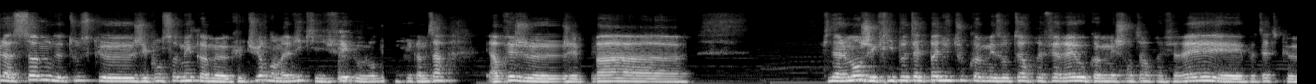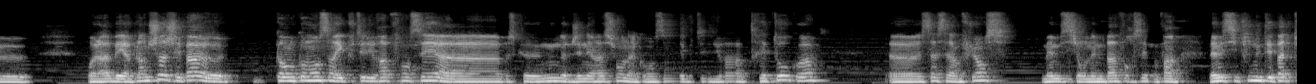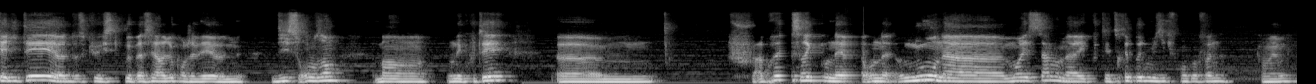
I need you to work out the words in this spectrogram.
La somme de tout ce que j'ai consommé comme euh, culture dans ma vie qui fait qu'aujourd'hui j'écris comme ça. Et après, je j'ai pas. Finalement, j'écris peut-être pas du tout comme mes auteurs préférés ou comme mes chanteurs préférés, et peut-être que voilà, mais il y a plein de choses. Je sais pas. euh, quand on commence à écouter du rap français, à- parce que nous, notre génération, on a commencé à écouter du rap très tôt, quoi. Euh, ça, ça influence, même si on n'aime pas forcément. Enfin, même si tout n'était pas de qualité, euh, de ce, ce qui pouvait passer à la radio quand j'avais euh, 10, 11 ans, ben, on écoutait. Euh, après, c'est vrai qu'on est, a, nous, on a, moi et Sam, on a écouté très peu de musique francophone, quand même.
